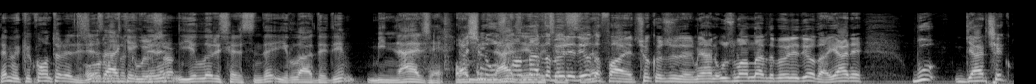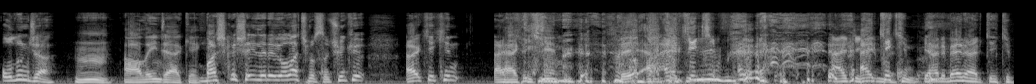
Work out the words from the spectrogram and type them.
Demek ki kontrol edeceğiz. Orada Erkeklerin yıllar içerisinde, yıllar dediğim binlerce, on ya şimdi binlerce uzmanlar da böyle diyor da Fahir çok özür dilerim. Yani uzmanlar da böyle diyor da yani bu gerçek olunca Hmm, ağlayınca erkek. başka şeylere yol açmasın. Çünkü erkekin Erkekin ve erkek erkekim Erkekim. erkekim yani ben erkekim.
